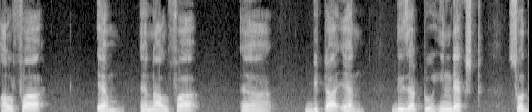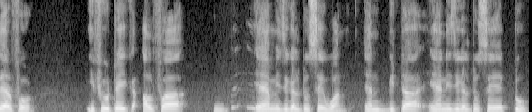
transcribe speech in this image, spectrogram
alpha m and alpha uh, beta n these are two indexed. So, therefore, if you take alpha m is equal to say 1 and beta n is equal to say 2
